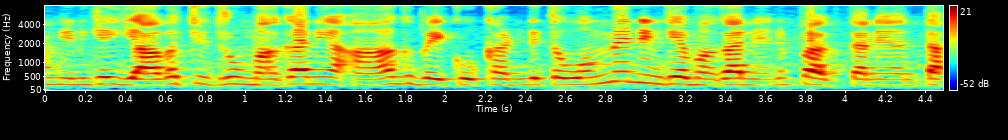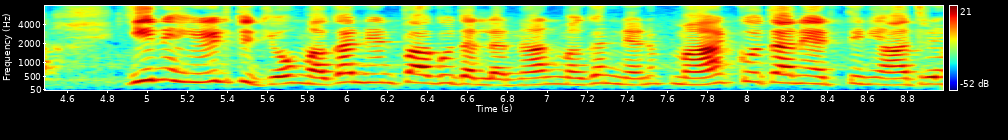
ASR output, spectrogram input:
ನಿನಗೆ ಯಾವತ್ತಿದ್ರೂ ಮಗನೇ ಆಗಬೇಕು. ಖಂಡಿತ ಒಮ್ಮೆ ನಿನಗೆ ಮಗ ನೆನಪಾಗ್ತಾನೆ ಅಂತ. ಏನು ಹೇಳ್ತಿದ್ಯೋ, ಮಗ ನೆನಪಾಗೋದಲ್ಲ. ನಾನು ಮಗನ ನೆನಪು ಮಾಡ್ಕೋತಾನೆ ಇರ್ತೀನಿ. ಆದರೆ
